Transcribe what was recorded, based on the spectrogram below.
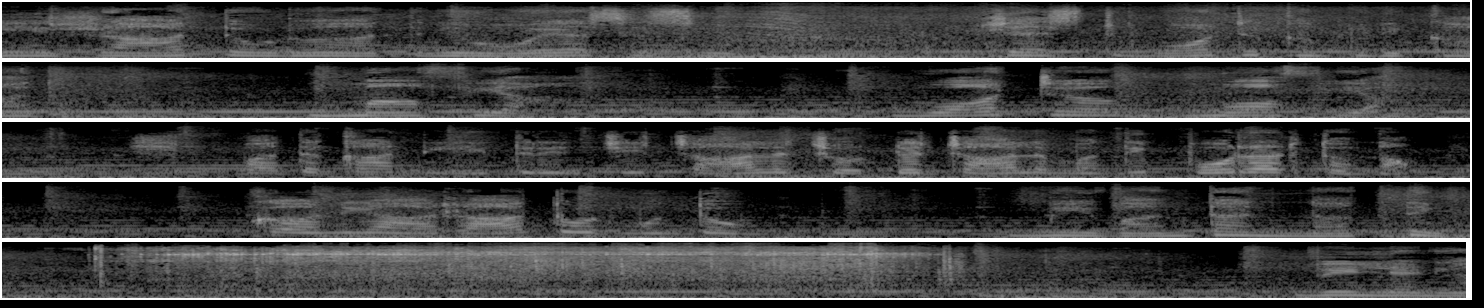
ఈ రాతోడు అతని ఓయాసిస్ జస్ట్ వాటర్ కంపెనీ కాదు. మాఫియా. Water mafia. ఈ పథకాన్ని ఎదిరించి చాలా చోట్ల చాలా మంది పోరాడుతున్నాం. కానీ ఆ రాతోడు ముందు మేమంతా నథింగ్. వీళ్ళని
